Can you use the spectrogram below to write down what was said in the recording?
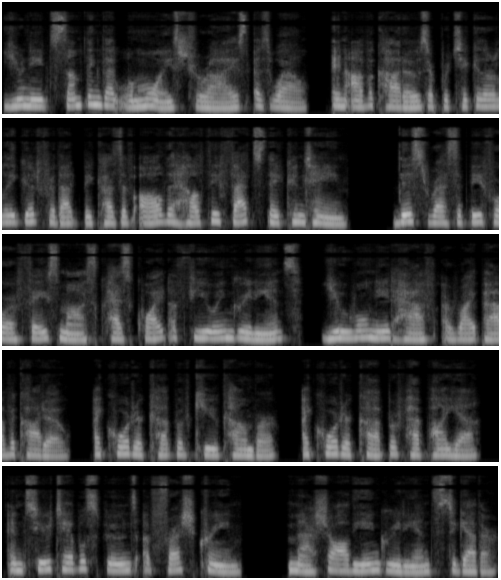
you need something that will moisturize as well and avocados are particularly good for that because of all the healthy fats they contain. This recipe for a face mask has quite a few ingredients. You will need half a ripe avocado, a quarter cup of cucumber, a quarter cup of papaya, and 2 tablespoons of fresh cream. Mash all the ingredients together,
